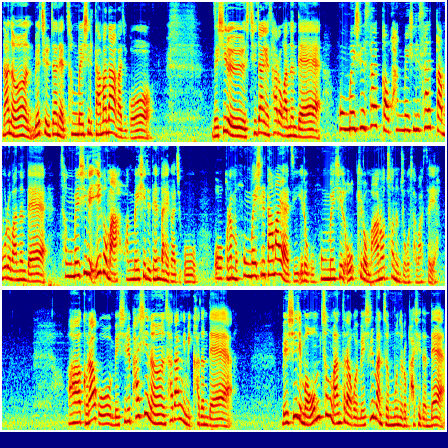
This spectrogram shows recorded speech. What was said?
나는 며칠 전에 청매실 담아 놔 가지고 매실을 시장에 사러 갔는데 홍매실 살까 황매실 살까 물어봤는데 청매실이 익으마 황매실이 된다 해가지고 어 그러면 홍매실 담아야지 이러고 홍매실 5kg 15,000원 주고 사왔어요. 아 그러고 매실 파시는 사장님이 가던데 매실이 뭐 엄청 많더라고요. 매실만 전문으로 파시던데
